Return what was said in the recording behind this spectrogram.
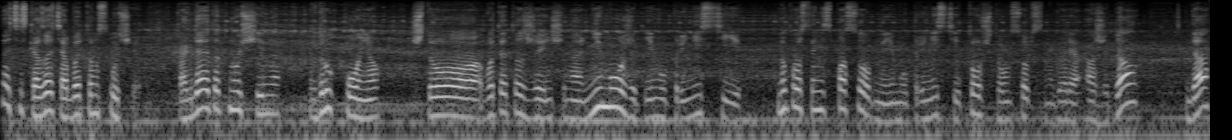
Кстати, сказать об этом случае. Когда этот мужчина вдруг понял, что вот эта женщина не может ему принести, ну просто не способна ему принести то, что он, собственно говоря, ожидал, да,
